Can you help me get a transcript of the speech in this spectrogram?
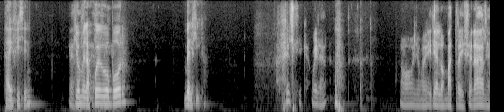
Está difícil. Yo me la juego por Bélgica. Bélgica, mira. No, yo me iría a los más tradicionales.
